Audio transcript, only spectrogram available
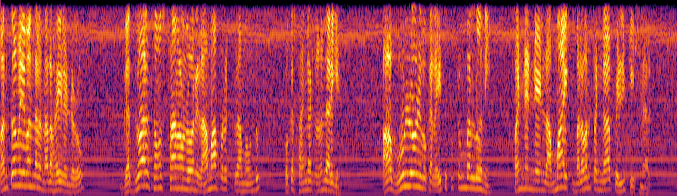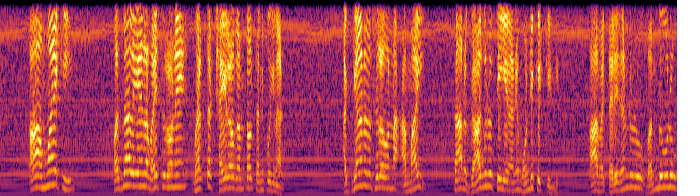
పంతొమ్మిది వందల నలభై రెండులో గద్వాల సంస్థానంలోని రామాపుర గ్రామంలో ఒక సంఘటన జరిగింది. ఆ ఊళ్ళోని ఒక రైతు కుటుంబంలోని పన్నెండేళ్ళ అమ్మాయికి బలవంతంగా పెళ్ళి చేసినారు. ఆ అమ్మాయికి పద్నాలుగేళ్ళ వయసులోనే భర్త క్షయరోగంతో చనిపోయినాడు. అజ్ఞాన దశలో ఉన్న అమ్మాయి తాను గాజులు తీయనని మొండికెట్టింది ఆమె తల్లిదండ్రులు బంధువులు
